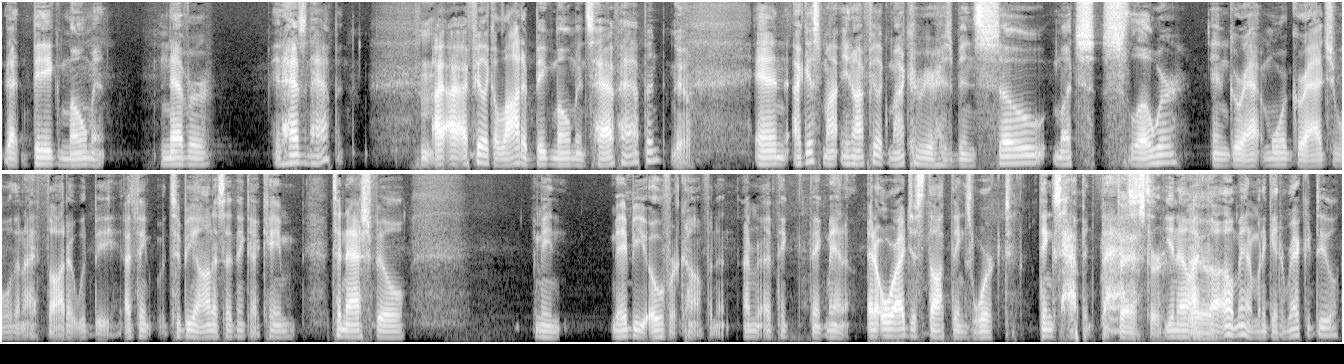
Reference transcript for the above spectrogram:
that big moment, never, it hasn't happened. Hmm. I, I feel like a lot of big moments have happened, Yeah. And I guess my, you know, I feel like my career has been so much slower and gra- more gradual than I thought it would be. I think, to be honest, I think I came to Nashville. I mean, maybe overconfident. I, mean, I think, think, man, and or I just thought things worked. Things happened fast. Faster, You know, I thought, oh man, I'm going to get a record deal.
